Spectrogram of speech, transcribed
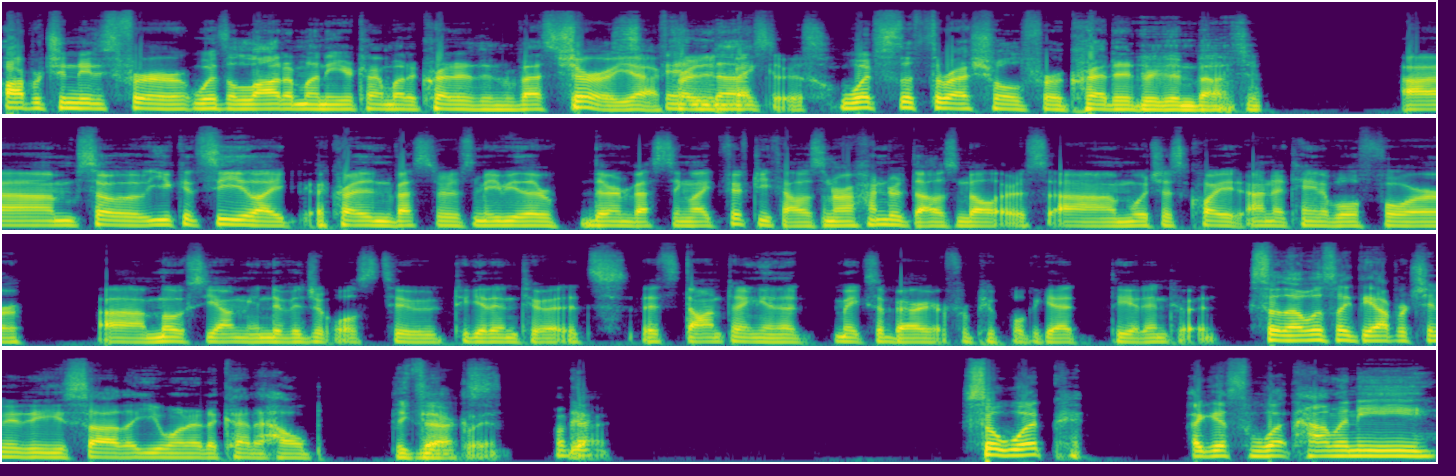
opportunities for with a lot of money, you're talking about accredited investors. Sure, yeah, accredited And, uh, investors. What's the threshold for accredited investors? Um, so you could see like accredited investors, maybe they're, they're investing like 50,000 or $100,000, um, which is quite unattainable for, uh, most young individuals to, to get into it. It's, it's daunting and it makes a barrier for people to get, to get into it. So that was like the opportunity you saw that you wanted to kind of help. Exactly. fix. Okay. Yeah. So what, I guess what, how many,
